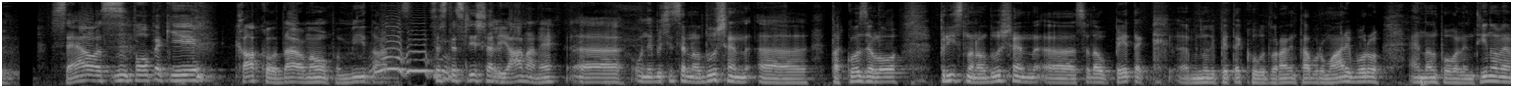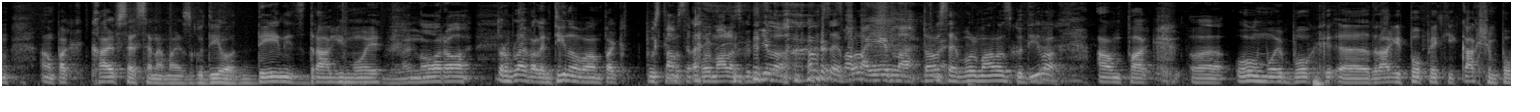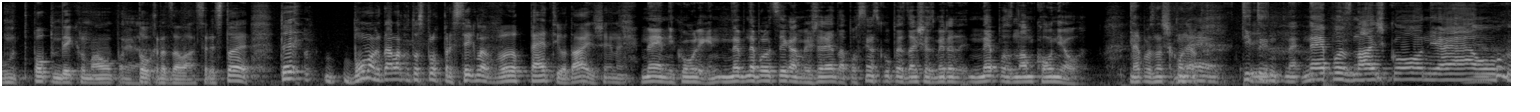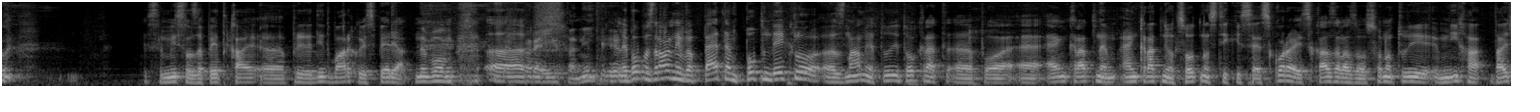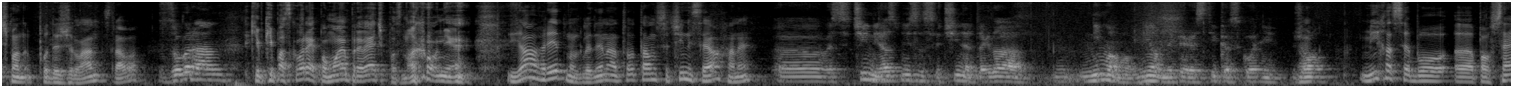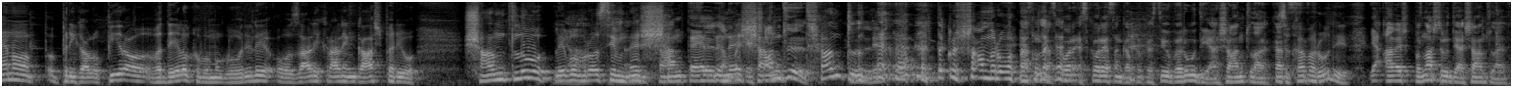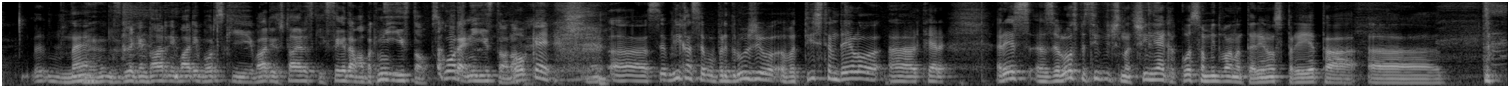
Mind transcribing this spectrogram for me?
Servus, Popeki. kako da imamo pa mi danes? Se ste slišali, Jana, ne? Uh, on je bil sicer navdušen, uh, tako zelo pristno navdušen, uh, seveda v petek, uh, minuli petek v dvorani Taboru Mariboru, en dan po Valentinovem, ampak kaj vse se nam je zgodilo, Denic, dragi moj. Bilo je noro, Dobro, je Valentinovo, ampak pustimo tam se je bolj malo zgodilo. Tam se je pa jedla. Tam se je bolj malo zgodilo, ampak, uh, o moj bog, uh, dragi popeki, kakšen popn dekl imamo pa ja. Tokrat za vas. Res, to je, to je, bomo kdaj lahko to sploh presegla v peti oddaji, že ne? Ne, nikoli. Ne, ne bolj vsega me žre, da po vsem skupaj zdaj še zmeraj ne poznam konjev. Ne poznaš konja. Ne, ti tudi ne, ne poznaš konjev. Sem mislil za pet, kaj uh, prirediti barko iz perja. Ne bom. Uh, Torej, ista, ni. Lepo pozdravljeni v petem popndeklu, Eh, z nami je tudi tokrat eh, po eh, enkratnem, enkratni odsotnosti, ki se je skoraj izkazala za osnovno tudi Miha Dajčman podeželan. Zdravo. Zoberan. Ki, ki pa skoraj, po mojem, preveč pozna konje. Ja, verjetno, glede na to, tam se čini se jaha, ne? Uh, v sečini, jaz nisem sečine, tako da nimamo, nimam nekega stika s konji, žal. Miha se bo uh, pa vseeno prigalopiral v delo, ko bomo govorili o Zali kraljem Gašperju. Šantlu, lepo ja, prosim, ne šantel, ne je šantl. šantl. Tako šamro. Ga Skoraj, skoraj sem ga pokrstil v Rudija Šantla. Zakaj pa Rudi? Ja, a veš, poznaš Rudija Šantla? Ne. Legendarni mariborski, Marius Štajerskih sedem, ampak ni isto, skoraj ni isto. No. Okay. Uh, se, Miha se bo pridružil v tistem delu, uh, ker res eh, zelo specifičen način je, kako so mi dva na terenu sprejeta. Uh,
